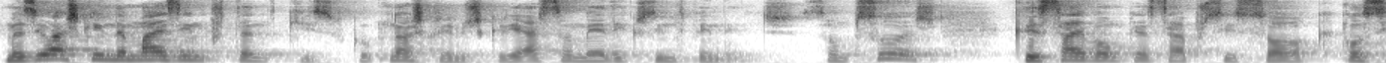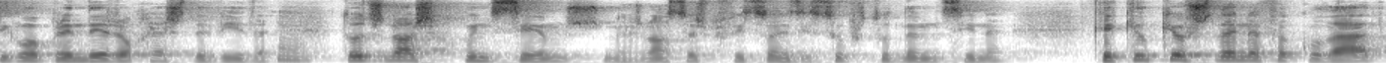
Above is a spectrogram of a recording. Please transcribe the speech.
Mas eu acho que ainda mais importante que isso, porque o que nós queremos criar são médicos independentes. São pessoas que saibam pensar por si só, que consigam aprender o resto da vida. Hum. Todos nós reconhecemos, nas nossas profissões e sobretudo na medicina, que aquilo que eu estudei na faculdade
